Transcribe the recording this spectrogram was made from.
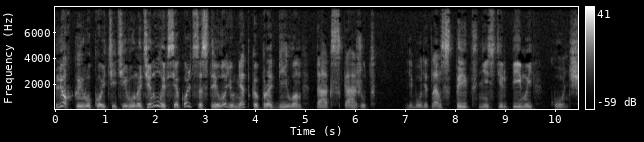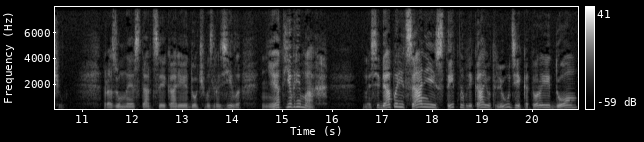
легкой рукой тетиву натянул, и все кольца стрелою метко пробил он, так скажут. И будет нам стыд нестерпимый, кончил. Разумная старца Икария дочь возразила, «Нет, Евремах, на себя порицание и стыд навлекают люди, которые дом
